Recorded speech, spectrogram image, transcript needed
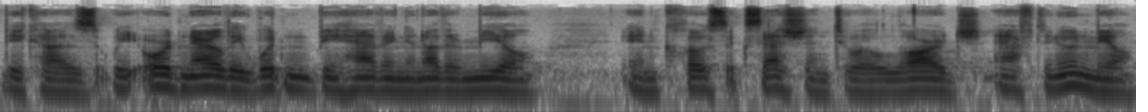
because we ordinarily wouldn't be having another meal in close succession to a large afternoon meal.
